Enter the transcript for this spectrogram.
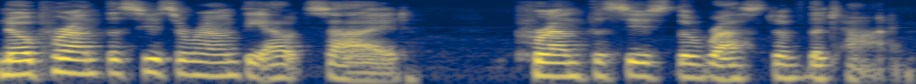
no parentheses around the outside, parentheses the rest of the time.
